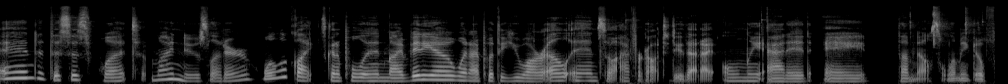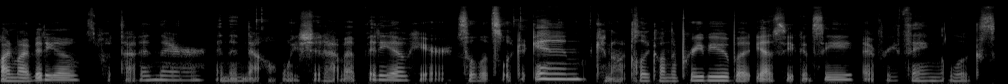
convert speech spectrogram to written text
and this is what my newsletter will look like. It's going to pull in my video when I put the URL in, so I forgot to do that. I only added a thumbnail. So let me go find my video. Let's put that in there. And then now we should have a video here. So let's look again. Cannot click on the preview, but yes, you can see everything looks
